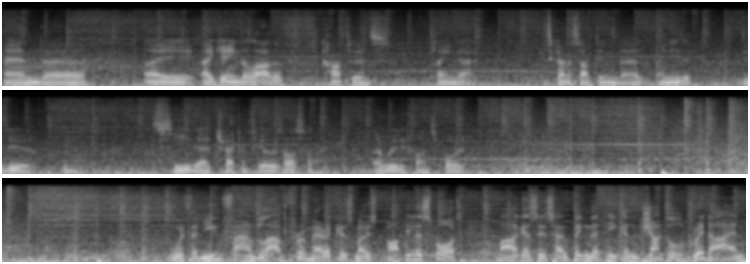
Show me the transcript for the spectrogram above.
and uh, I I gained a lot of confidence playing that. It's kind of something that I needed to do, you know, see that track and field is also like a really fun sport. With a newfound love for America's most popular sport, Margus is hoping that he can juggle gridiron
